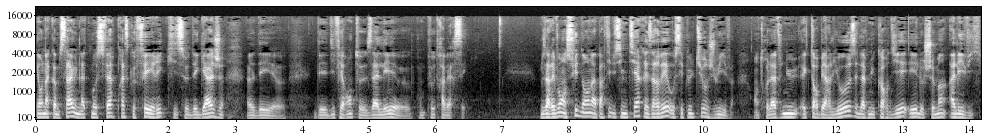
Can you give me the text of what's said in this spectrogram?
Et on a comme ça une atmosphère presque féerique qui se dégage euh, des, euh, des différentes allées euh, qu'on peut traverser. Nous arrivons ensuite dans la partie du cimetière réservée aux sépultures juives, entre l'avenue Hector Berlioz, l'avenue Cordier et le chemin à Lévis.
